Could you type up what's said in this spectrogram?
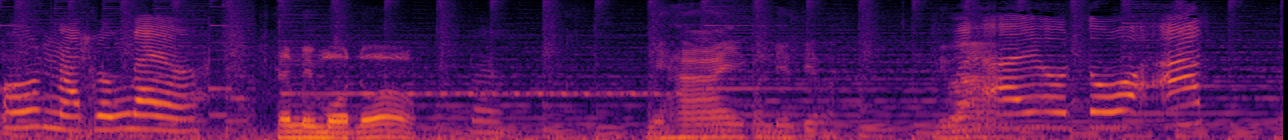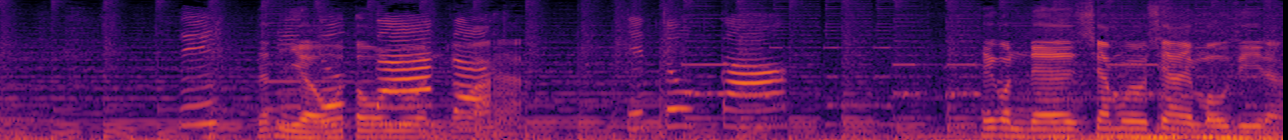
Ô, là xuống đây à? đây 11 đúng không Vâng. 12 con đếm tiếp à 13 hai ô tô áp. Ừ, rất nhiều ô tô luôn các bạn ạ. Thế con ờ, xem cái xe này màu gì nào?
